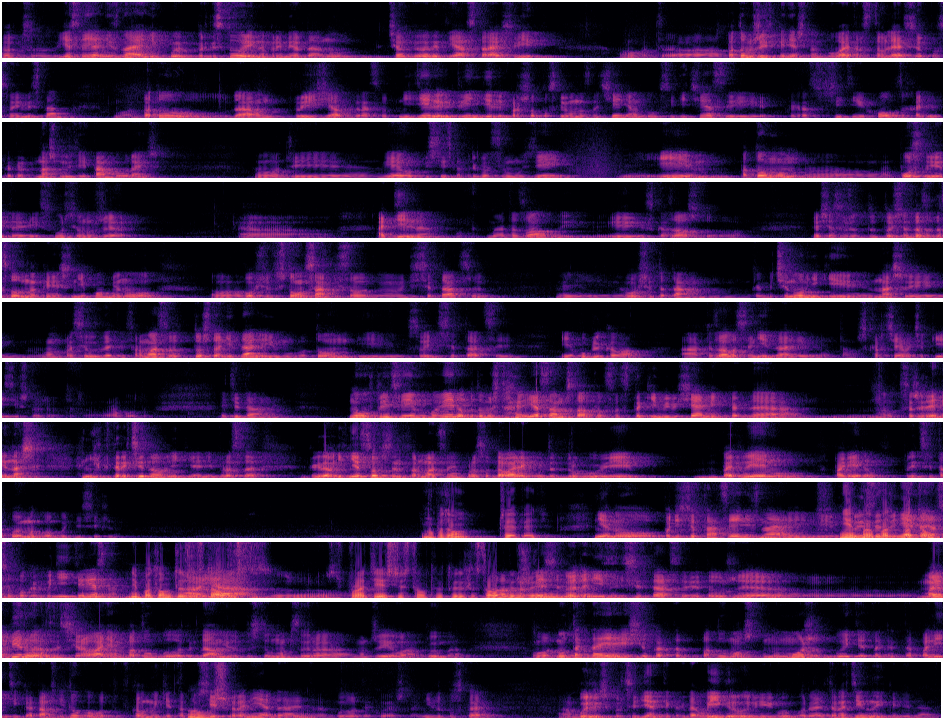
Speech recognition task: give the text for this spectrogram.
Вот если я не знаю никакой предыстории, например, да, ну, человек говорит, я стараюсь верить. Вот. Э, потом жизнь, конечно, бывает расставляет все по своим местам. Вот. Бату, да, он приезжал как раз вот неделю или две недели прошло после его назначения, он был в Сити Чес и как раз в Сити Холл заходил, как наш музей там был раньше. Вот, и я его, естественно, пригласил в музей. И потом он, э, после этой экскурсии, он уже э, отдельно как бы отозвал и, и сказал, что я сейчас уже точно дословно, конечно, не помню, но в общем-то, что он сам писал эту диссертацию. И, в общем-то, там как бы чиновники наши, он просил их дать информацию. То, что они дали ему, вот то он и в своей диссертации и опубликовал. А оказалось, они дали вот, там, с Карчаева-Черкесии, что ли, вот эту работу, эти данные. Ну, в принципе, я ему поверил, потому что я сам сталкивался с такими вещами, когда, ну, к сожалению, наши некоторые чиновники, они просто когда у них нет собственной информации, они просто давали какую-то другую. И поэтому я ему поверил. В принципе, такое могло быть действительно. Ну, потом ты опять... Не, ну, по диссертации я не знаю. И, не, в принципе, по, меня потом... это особо как бы не интересно. Не, потом ты же а стал я... в протесте стал, ты, ты, ты стал да, движением. но это не из-за диссертации, это уже Мое первое разочарование в Бату было, когда он не допустил Мамсыра Манджиева к выборам. Вот. Ну тогда я еще как-то подумал, что ну может быть это как-то политика, там же не только вот в Калмыкии, это по ну, всей выше. стране, да, это было такое, что не допускали. А были же прецеденты, когда выигрывали выборы альтернативные кандидаты.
